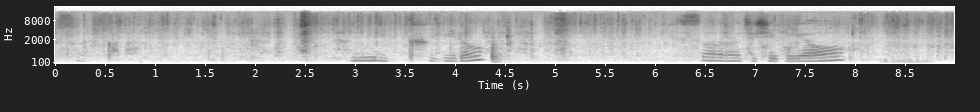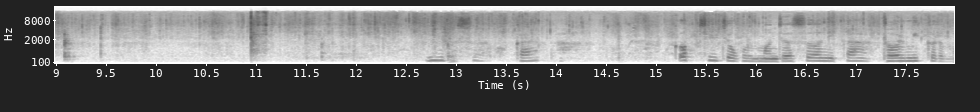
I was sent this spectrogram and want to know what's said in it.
쓸까봐 한 입 크기로 썰어 주시고요. 이거? 아, 껍질 쪽을 먼저 써니까 덜 미끄럽네요.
